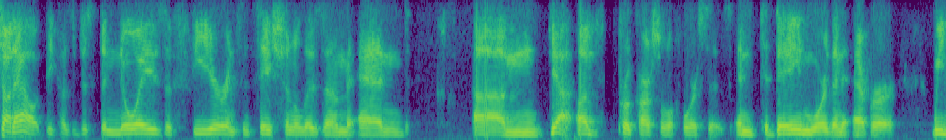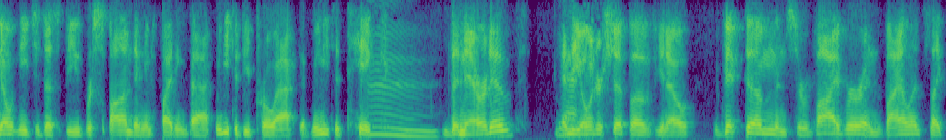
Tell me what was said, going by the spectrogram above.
shut out because of just the noise of fear and sensationalism and um, yeah of procarceral forces. And today more than ever, we don't need to just be responding and fighting back. We need to be proactive. We need to take mm. the narrative yes. and the ownership of you know victim and survivor and violence. Like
